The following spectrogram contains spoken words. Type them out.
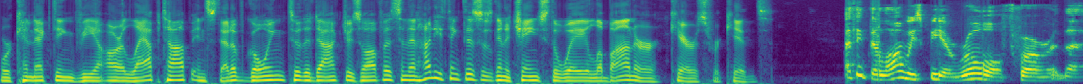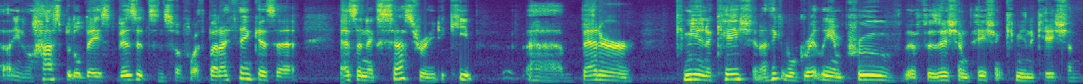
we're connecting via our laptop instead of going to the doctor's office? And then how do you think this is going to change the way Bonheur cares for kids? I think there'll always be a role for the you know hospital-based visits and so forth, but I think as a as an accessory to keep uh, better communication. I think it will greatly improve the physician patient communication,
